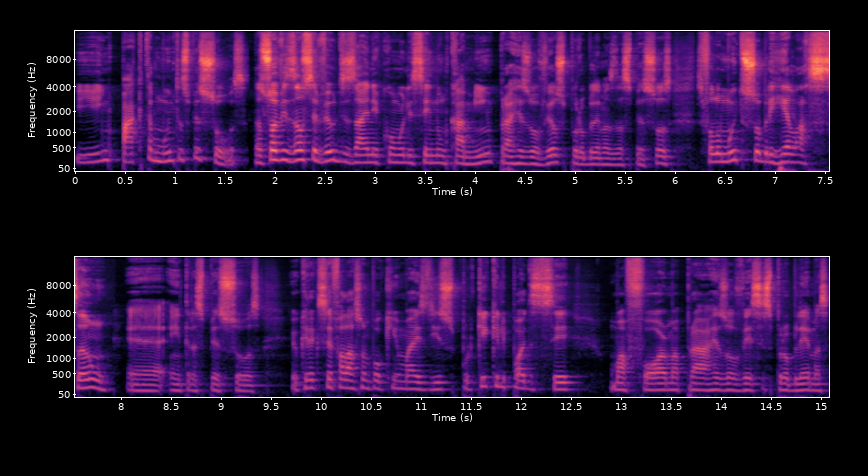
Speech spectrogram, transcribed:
e impacta muitas pessoas. Na sua visão, você vê o design como ele sendo um caminho para resolver os problemas das pessoas? Você falou muito sobre relação é, entre as pessoas. Eu queria que você falasse um pouquinho mais disso. Por que, que ele pode ser uma forma para resolver esses problemas?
